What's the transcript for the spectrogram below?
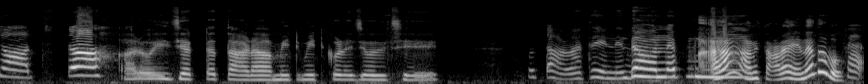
চাঁদটা আর ওই যে একটা তারা মিটমিট করে জ্বলছে। হ্যাঁ আমি তারা এনে দেবো? হ্যাঁ।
